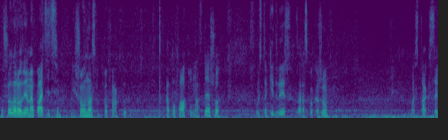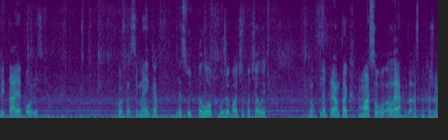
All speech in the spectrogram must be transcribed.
Ну що, народ, я на пасіці. І що у нас тут по факту? А по факту у нас те, що ось такий движ, зараз покажу. Ось так все літає повністю. Кожна сімейка. Несуть пилок, вже бачу почали. Ну, не прям так масово, але зараз покажу.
